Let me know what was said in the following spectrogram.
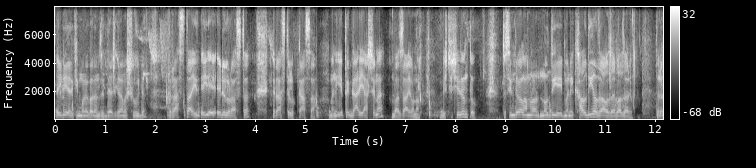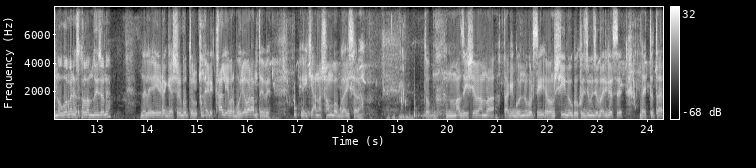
এইটাই আর কি মনে করেন যে দেশ গ্রামের সুবিধা। রাস্তা, এই- এটা হলো রাস্তা। রাস্তা হলো কাঁচা মানে এতে গাড়ি আসে না বা যায়ও না। বৃষ্টির সিজন তো। তো চিন্তা করলাম আমরা নদী মানে খাল দিয়েও যাওয়া যায় বাজারে। তাহলে নৌকা ম্যানেজ করলাম দুইজনে। নাহলে এই এটা গ্যাসের বোতল, এটা খালি আবার ভৈরা আবার আনতে হবে। এই কি আনা সম্ভব গাড়ি ছাড়া? তো মাঝে হিসেবে আমরা তাকে গণ্য করছি এবং সেই নৌকো খুঁজে মুজে বাইর করছে। দায়িত্ব তার।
